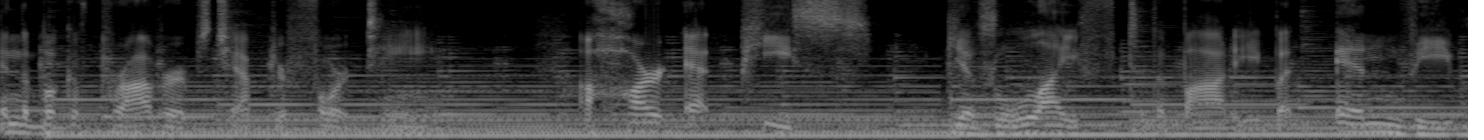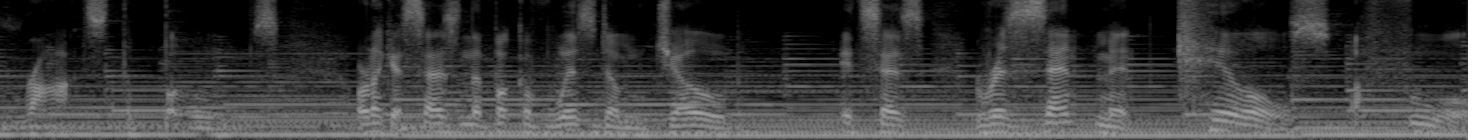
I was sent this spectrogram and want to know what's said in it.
in the book of Proverbs, chapter 14, a heart at peace gives life to the body, but envy rots the bones. Or like it says in the book of wisdom, Job, it says, resentment kills a fool,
